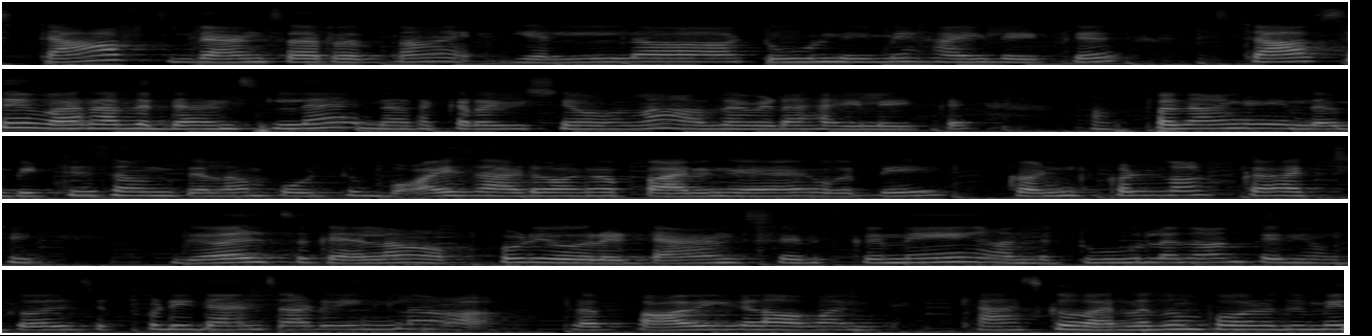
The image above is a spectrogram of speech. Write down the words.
ஸ்டாஃப்ஸ் டான்ஸ் ஆடுறது தான் எல்லா டூர்லேயுமே ஹைலைட்டு ஸ்டாஃப்ஸே வராத டான்ஸில் நடக்கிற விஷயம்லாம் அதை விட ஹைலைட்டு அப்போ தாங்க இந்த பிட்டு சாங்ஸ் எல்லாம் போட்டு பாய்ஸ் ஆடுவாங்க பாருங்கள் ஒரே கண் கொள்ளா காட்சி. கேர்ள்ஸுக்கு எல்லாம் அப்படி ஒரு டான்ஸ் இருக்குன்னே அந்த டூரில் தான் தெரியும். கேர்ள்ஸ் இப்படி டான்ஸ் ஆடுவீங்களா? பாவிகளா வந்து கிளாஸ்க்கு வர்றதும் போகிறதுமே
